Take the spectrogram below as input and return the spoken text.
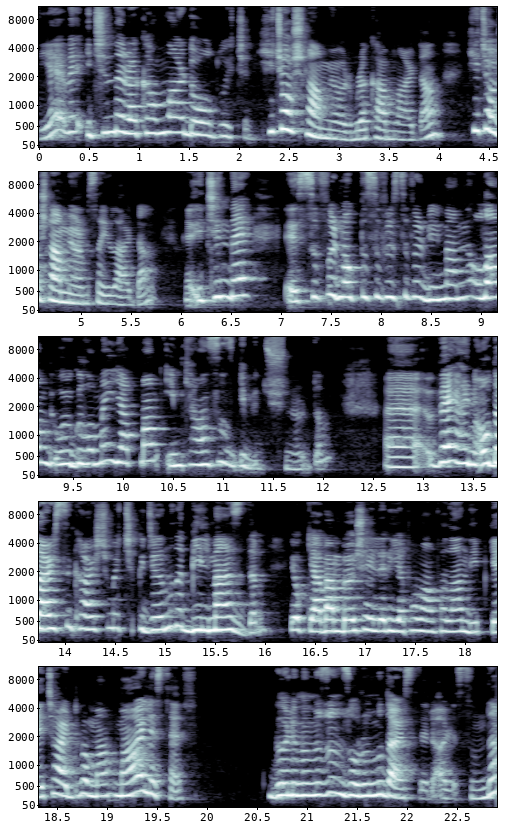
diye ve içinde rakamlar da olduğu için hiç hoşlanmıyorum rakamlardan. Hiç hoşlanmıyorum sayılardan. Yani içinde e, 0.00 bilmem ne olan bir uygulamayı yapmam imkansız gibi düşünürdüm. Ee, ve hani o dersin karşıma çıkacağını da bilmezdim. Yok ya ben böyle şeyleri yapamam falan deyip geçerdim ama maalesef bölümümüzün zorunlu dersleri arasında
